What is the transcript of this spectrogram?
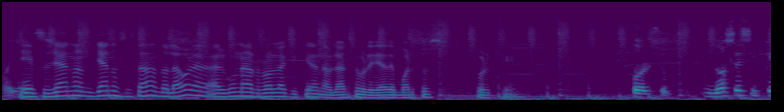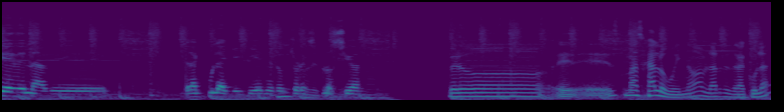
Oye, Y pues ya, no, ya nos está dando la hora. ¿Alguna rola que quieran hablar sobre Día de Muertos? Porque por su... No sé si quede la de Drácula Yeye de Doctor Explosión. Pero eh, es más Halloween, ¿no? Hablar de Drácula.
